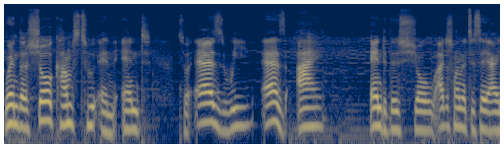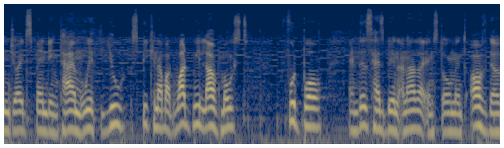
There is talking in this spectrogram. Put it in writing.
When the show comes to an end. So as we, as I end this show, I just wanted to say I enjoyed spending time with you, speaking about what we love most, football. And this has been another installment of the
